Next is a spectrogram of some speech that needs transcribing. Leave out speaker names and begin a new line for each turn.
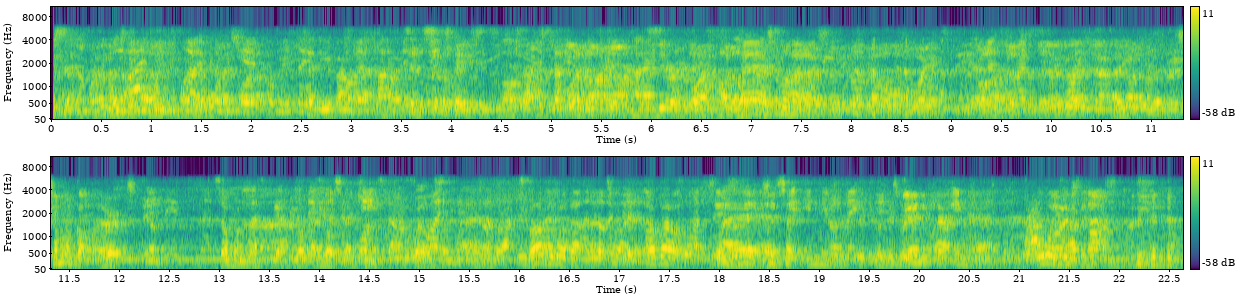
Something about how it's been six days since last accident. It had zero
someone got hurt.
Someone left, yeah, lost, lost their keys down a well somewhere, another accident.
Well, we got that all the. Oh well, it should say injured because we only count injured. We're always having accidents.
